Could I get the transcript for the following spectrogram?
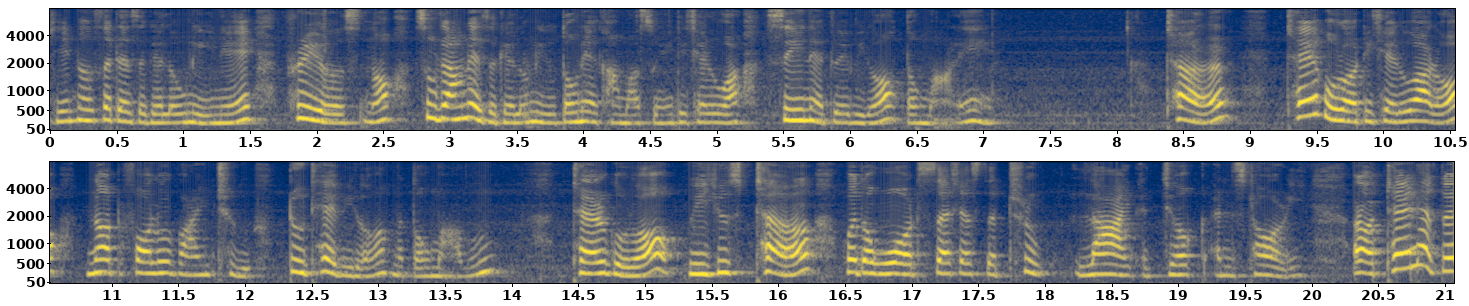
ဖြင့်နှုတ်ဆက်တဲ့စကားလုံးတွေနဲ့ prayers เนาะဆူတောင်းတဲ့စကားလုံးတွေကိုသုံးတဲ့အခါမှာဆိုရင်ဒီချဲတို့က say နဲ့တွဲပြီးတော့သုံးပါတယ် tell ထဲကိုတော့ဒီချဲတို့ကတော့ not followed by to to ထည့်ပြီးတော့မသုံးပါဘူး tell ကိုတော့ we use tell with a word such as the truth lie a joke and story အဲ့တော့ tell နဲ့တွဲ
